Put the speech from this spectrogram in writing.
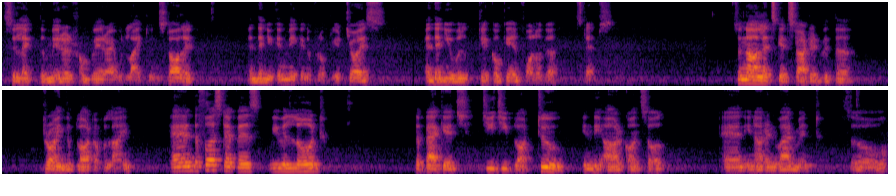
select the mirror from where I would like to install it and then you can make an appropriate choice and then you will click OK and follow the steps. So now let's get started with the drawing the plot of a line. And the first step is we will load the package ggplot2 in the R console and in our environment. So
